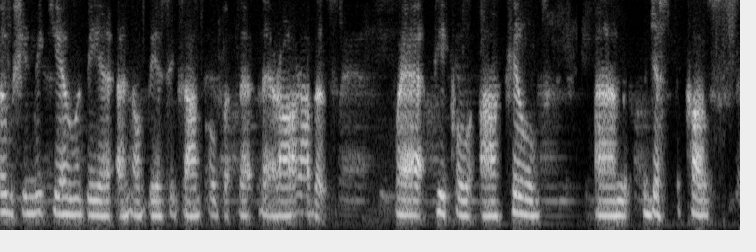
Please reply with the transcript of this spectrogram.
Aum Shinrikyo would be a, an obvious example, but there, there, are others where people are killed um, just because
